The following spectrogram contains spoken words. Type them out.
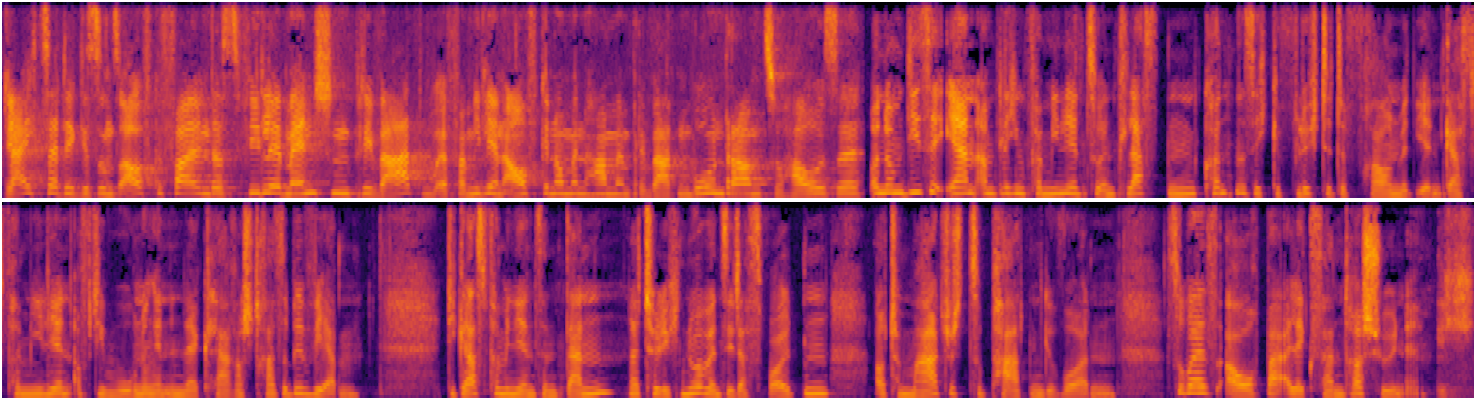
Gleichzeitig ist uns aufgefallen, dass viele Menschen privat äh, Familien aufgenommen haben im privaten Wohnraum zu Hause. Und um diese ehrenamtlichen Familien zu entlasten, konnten sich geflüchtete Frauen mit ihren Gastfamilien auf die Wohnungen in der Klarerstraße bewerben. Die Gastfamilien sind dann, natürlich nur, wenn sie das wollten, automatisch zu Paten geworden. So war es auch bei Alexandra Schöne. Ich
